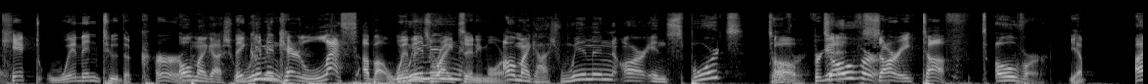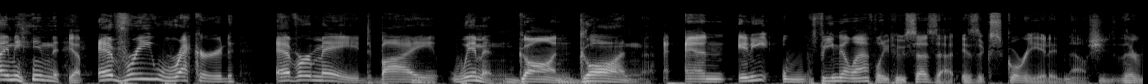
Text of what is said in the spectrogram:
kicked women to the curb. Oh, my gosh. They Women- couldn't care less about women's Women- rights anymore. Oh my gosh, women are in sports. It's Oh, over. Forget it's it. over. Sorry, tough. It's over. Yep. I mean, Yep. every record ever made by women Gone. gone. And any female athlete who says that is excoriated now. She, they're.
